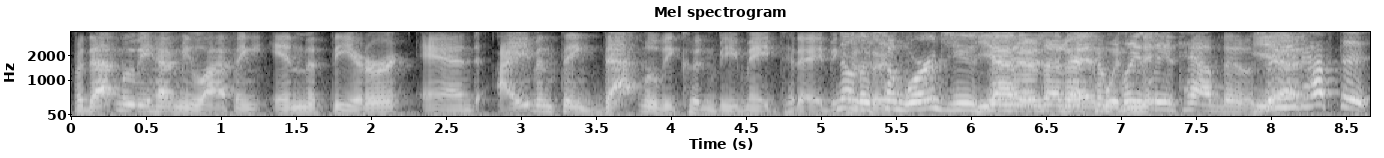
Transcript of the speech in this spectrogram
But that movie had me laughing in the theater, and I even think that movie couldn't be made today because No, there's, some words used yeah, in there there's- that are completely ni- taboo. So Yeah. you'd have to,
